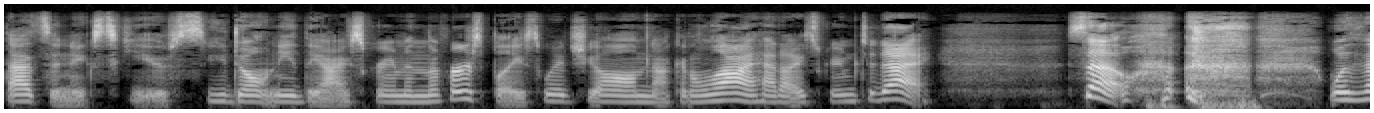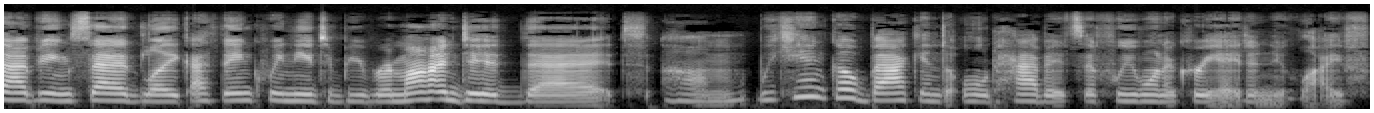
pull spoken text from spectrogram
That's an excuse. You don't need the ice cream in the first place, which y'all, I'm not going to lie, I had ice cream today. So, with that being said, like, I think we need to be reminded that um, we can't go back into old habits if we want to create a new life.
